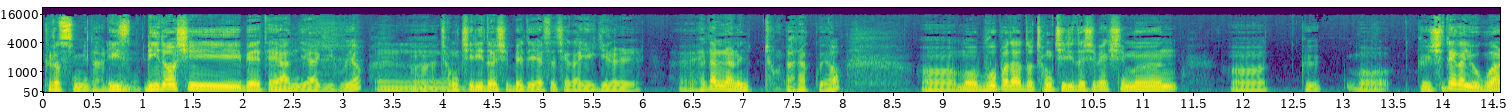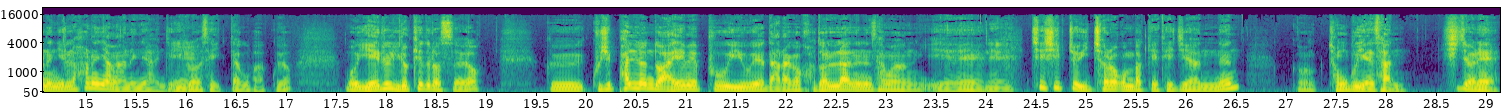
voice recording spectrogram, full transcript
그렇습니다. 리, 네. 리더십에 대한 이야기고요. 음. 어, 정치 리더십에 대해서 제가 얘기를 해달라는 청 받았고요. 어, 뭐 무엇보다도 정치 리더십의 핵심은 어, 그, 뭐, 그 시대가 요구하는 일을 하느냐 마느냐 이제 네. 이것에 있다고 봤고요. 뭐 예를 이렇게 들었어요. 그 98년도 IMF 이후에 나라가 거덜나는 상황에 네. 70조 2천억 원밖에 되지 않는 어, 정부 예산 시절에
